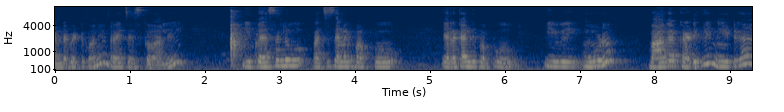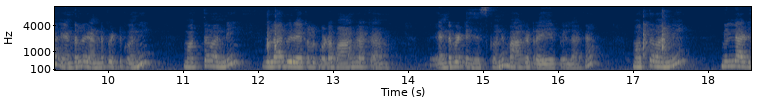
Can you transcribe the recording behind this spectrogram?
ఎండబెట్టుకొని డ్రై చేసుకోవాలి. ఈ పెసలు పచ్చిశనగపప్పు ఎర్రకందిపప్పు ఇవి మూడు బాగా కడిగి నీట్గా ఎండలో ఎండబెట్టుకొని మొత్తం అన్నీ గులాబీ రేఖలు కూడా బాగా ఎండబెట్టేసేసుకొని బాగా డ్రై అయిపోయేలాగా మొత్తం అన్నీ మిల్లు ఆడి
